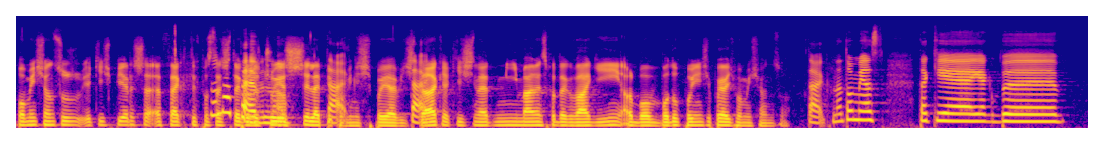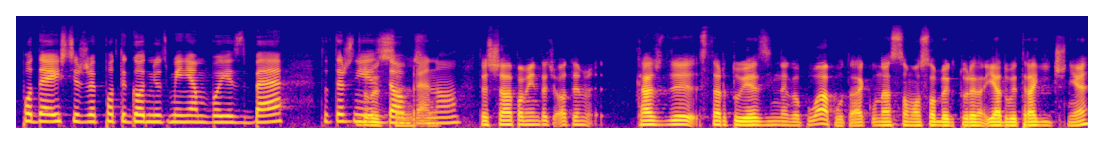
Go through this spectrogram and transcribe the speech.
po miesiącu jakieś pierwsze efekty w postaci na tego, że pewno. czujesz się lepiej, Tak. powinien się pojawić, Tak. tak. Jakiś nawet minimalny spadek wagi albo wodów powinien się pojawić po miesiącu. Tak, natomiast takie jakby podejście, że po tygodniu zmieniam, bo jest B, to też nie To jest dobre, sensu. no. Też trzeba pamiętać o tym, każdy startuje z innego pułapu, tak? U nas są osoby, które jadły tragicznie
